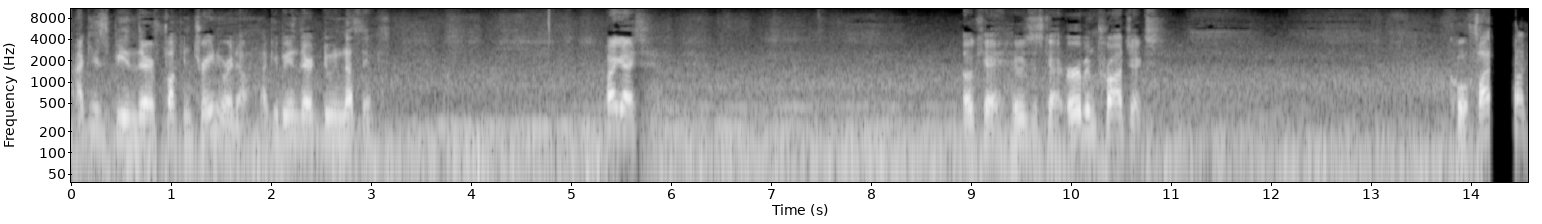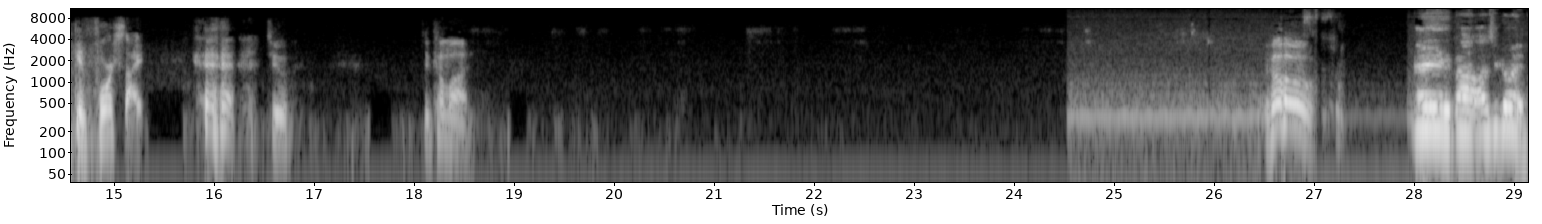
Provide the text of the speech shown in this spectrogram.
I could just be in there fucking training right now. I could be in there doing nothing. All right, guys. Okay, who's this guy? Urban Projects. Cool. Find fucking foresight to to come on. Oh, Hey, Val, how's it going?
